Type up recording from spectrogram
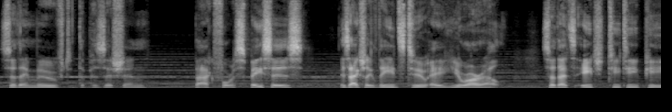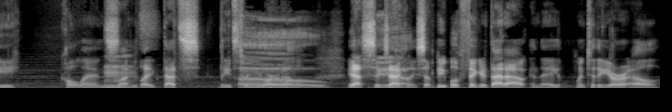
so they moved the position back four spaces. This actually leads to a URL, so that's HTTP colon Hmm. sla- like that's leads to a URL. Oh. Yes, Yeah. exactly. So people figured that out, and they went to the URL,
